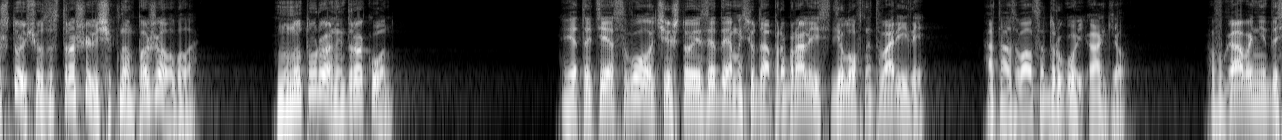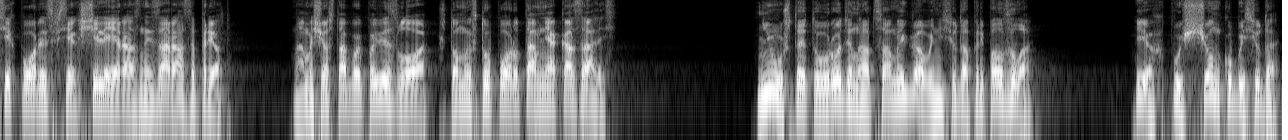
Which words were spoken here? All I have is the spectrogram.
что еще за страшилище к нам пожаловало? Ну натуральный дракон!» «Это те сволочи, что из Эдема сюда пробрались, делов натворили», — отозвался другой агил. «В гавани до сих пор из всех щелей разной зараза прет. Нам еще с тобой повезло, что мы в ту пору там не оказались». «Неужто эта уродина от самой гавани сюда приползла? Эх, пущенку бы сюда!»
